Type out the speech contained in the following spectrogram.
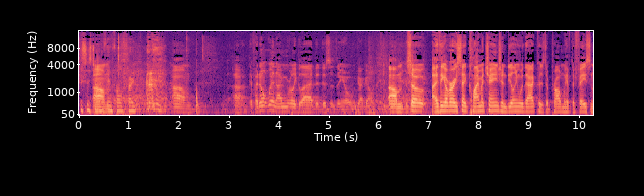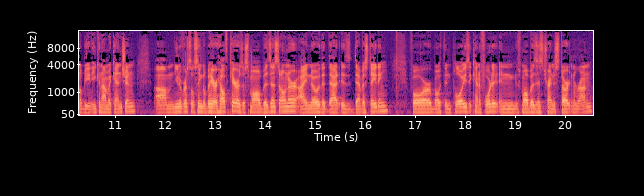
This is Jonathan um, Fulford. um, uh, if I don't win, I'm really glad that this is you know what we got going. Um, so I think I've already said climate change and dealing with that because it's a problem we have to face, and it'll be an economic engine. Um, universal single payer health care as a small business owner, I know that that is devastating for both employees that can't afford it and small business trying to start and run.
